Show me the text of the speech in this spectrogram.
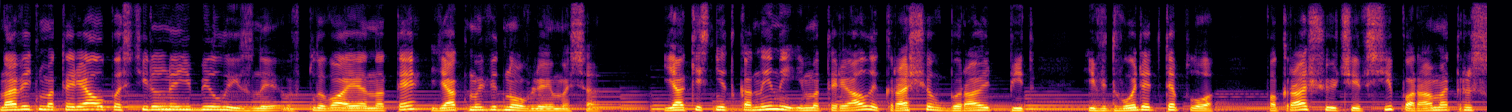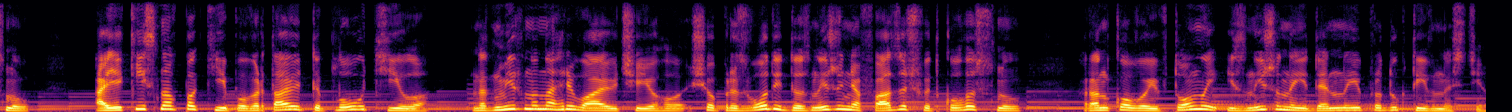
Навіть матеріал постільної білизни впливає на те, як ми відновлюємося. Якісні тканини і матеріали краще вбирають піт і відводять тепло, покращуючи всі параметри сну, а якісь навпаки повертають тепло у тіло, надмірно нагріваючи його, що призводить до зниження фази швидкого сну, ранкової втоми і зниженої денної продуктивності.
